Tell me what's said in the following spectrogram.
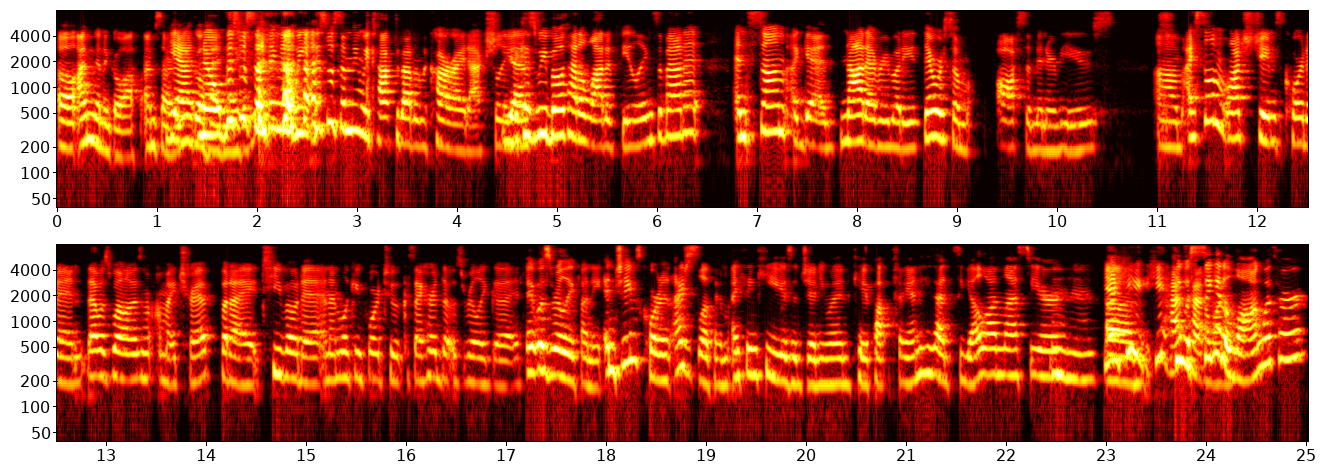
oh, I'm gonna go off. I'm sorry. yeah, go no, ahead, this was something that we this was something we talked about on the car ride actually Yes. because we both had a lot of feelings about it. And some, again, not everybody. There were some awesome interviews. Um, I still haven't watched James Corden. That was while I was on my trip, but I TiVoed it and I'm looking forward to it because I heard that was really good. It was really funny. And James Corden, I just love him. I think he is a genuine K-pop fan. He had CL on last year. Mhm. Yeah, he Um, he has He was singing along with her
